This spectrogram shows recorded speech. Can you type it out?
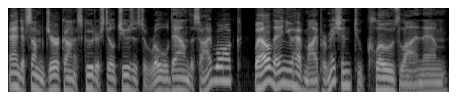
And if some jerk on a scooter still chooses to roll down the sidewalk, well, then you have my permission to clothesline them.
